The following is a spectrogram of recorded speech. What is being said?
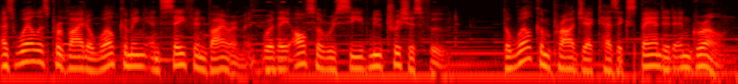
as well as provide a welcoming and safe environment where they also receive nutritious food. The Welcome Project has expanded and grown.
